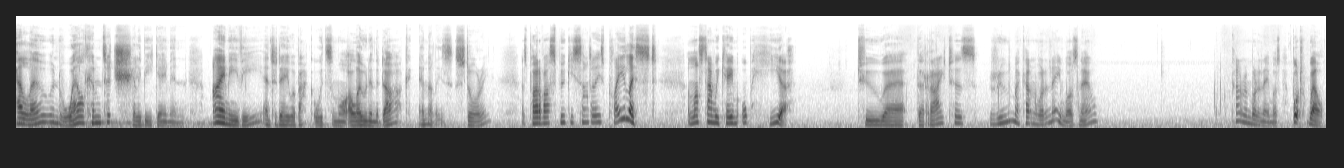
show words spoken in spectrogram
Hello and welcome to Chilly Gaming. I'm Evie, and today we're back with some more Alone in the Dark, Emily's story, as part of our Spooky Saturdays playlist. And last time we came up here to uh, the writer's room. I can't remember what her name was now. Can't remember what her name was. But, well,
